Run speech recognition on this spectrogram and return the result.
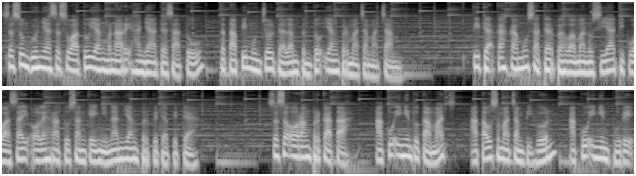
Sesungguhnya sesuatu yang menarik hanya ada satu, tetapi muncul dalam bentuk yang bermacam-macam. Tidakkah kamu sadar bahwa manusia dikuasai oleh ratusan keinginan yang berbeda-beda? Seseorang berkata, aku ingin tutamaj, atau semacam bihun, aku ingin burik,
